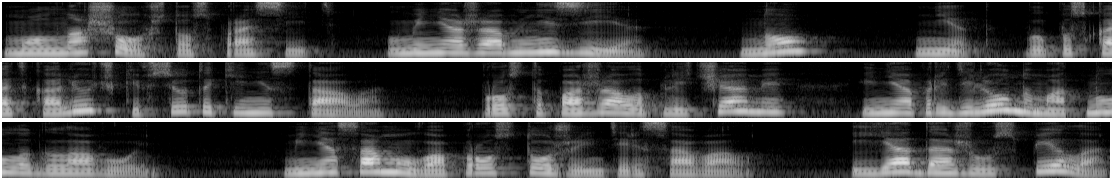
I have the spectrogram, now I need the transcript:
мол, нашел, что спросить. У меня же амнезия. Но нет, выпускать колючки все-таки не стала. Просто пожала плечами и неопределенно мотнула головой. Меня саму вопрос тоже интересовал, и я даже успела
